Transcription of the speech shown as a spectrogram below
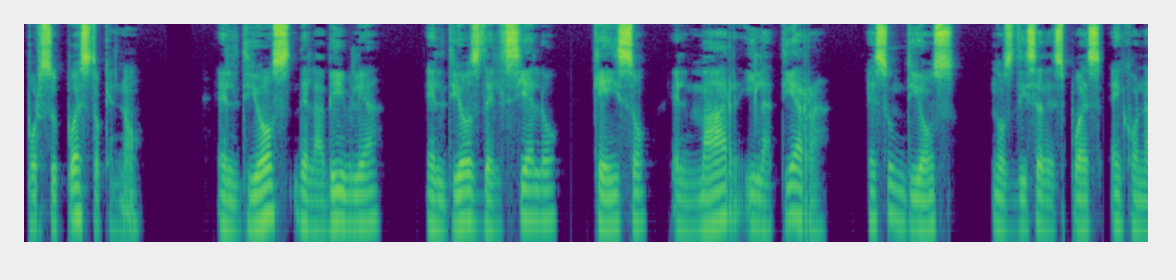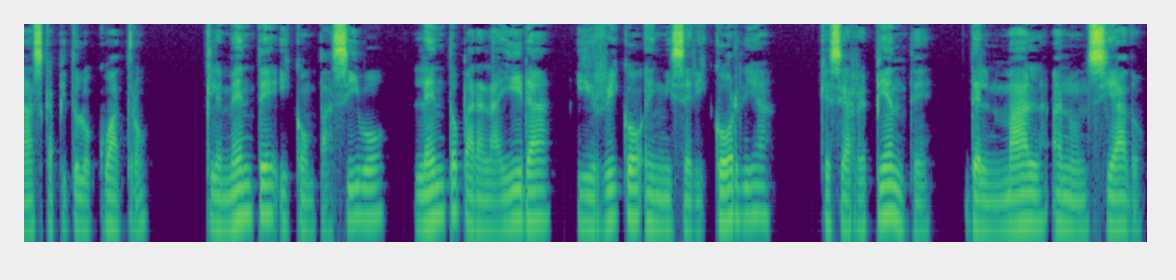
por supuesto que no. El Dios de la Biblia, el Dios del cielo, que hizo el mar y la tierra, es un Dios, nos dice después en Jonás capítulo 4, clemente y compasivo, lento para la ira y rico en misericordia, que se arrepiente del mal anunciado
